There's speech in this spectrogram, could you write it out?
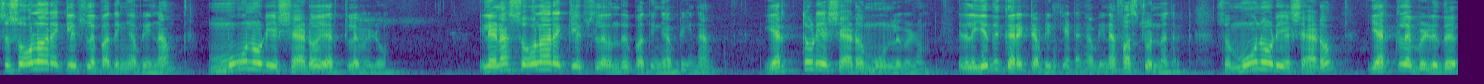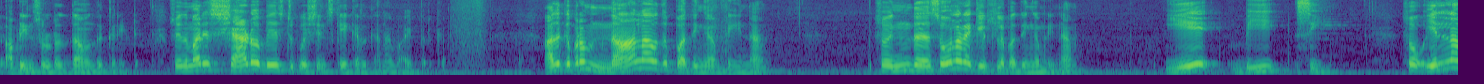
ஸோ சோலார் எக்லிப்ஸில் பார்த்தீங்க அப்படின்னா மூணுடைய ஷேடோ எர்த்தில் விழும். இல்லைன்னா சோலார் எக்லிப்ஸில் வந்து பார்த்தீங்க அப்படின்னா எர்த்துடைய ஷேடோ மூணில் விழும். இதில் எது கரெக்ட் அப்படின்னு கேட்டாங்க அப்படின்னா ஃபஸ்ட் ஒன் தான் கரெக்ட் ஸோ மூணுடைய ஷேடோ எர்த்தில் விழுது அப்படின்னு சொல்கிறது தான் வந்து கரெக்ட் ஸோ இந்த மாதிரி ஷேடோ பேஸ்டு கொஷின்ஸ் கேட்குறதுக்கான வாய்ப்பு இருக்குது அதுக்கப்புறம் நாலாவது பார்த்திங்க அப்படின்னா ஸோ இந்த சோலார் எக்லிப்ஸில் பார்த்தீங்க அப்படின்னா ஏபிசி ஸோ எல்லா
